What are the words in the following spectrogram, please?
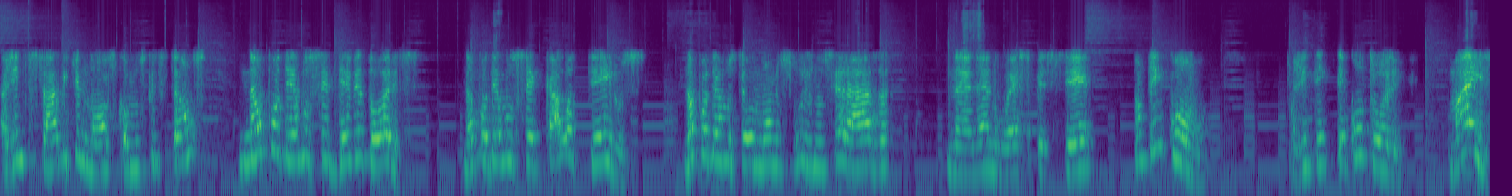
a gente sabe que nós, como cristãos, não podemos ser devedores, não podemos ser caloteiros, não podemos ter o nome sujo no Serasa, né, né, no SPC. Não tem como. A gente tem que ter controle. Mas,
